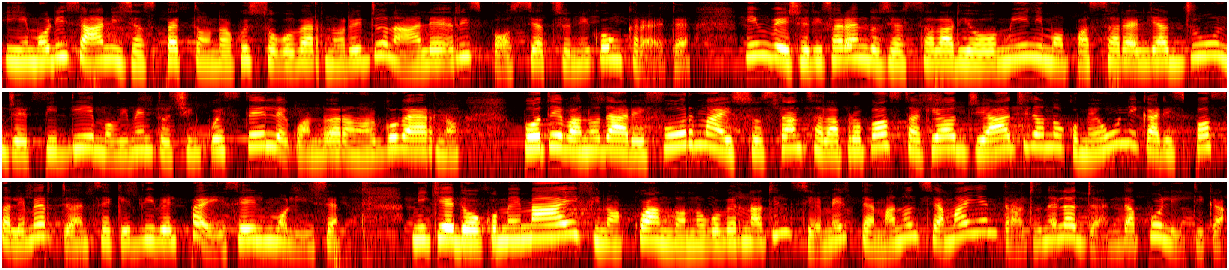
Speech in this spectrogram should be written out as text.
I molisani si aspettano da questo governo regionale risposte e azioni concrete. Invece, riferendosi al salario minimo, Passarelli aggiunge PD e Movimento 5 Stelle, quando erano al governo, potevano dare forma e sostanza alla proposta che oggi agitano come unica risposta alle emergenze che vive il Paese e il Molise. Mi chiedo come mai, fino a quando hanno governato insieme, il tema non sia mai entrato nell'agenda politica.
